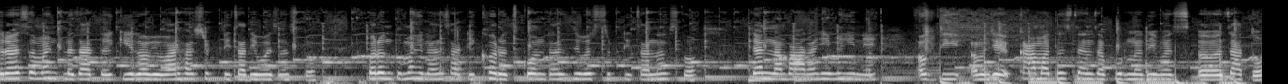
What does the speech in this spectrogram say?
तर असं म्हटलं जातं की रविवार हा सुट्टीचा दिवस असतो. परंतु महिलांसाठी खरंच कोणताच दिवस सुट्टीचा नसतो. त्यांना बाराही महिने अगदी म्हणजे कामातच त्यांचा पूर्ण दिवस जातो.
